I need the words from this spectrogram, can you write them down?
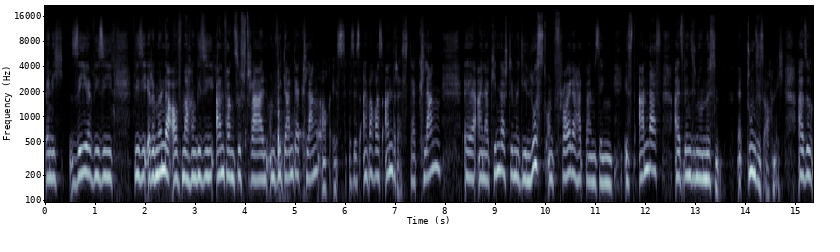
wenn ich sehe, wie sie, wie sie ihre Münder aufmachen, wie sie anfangen zu strahlen und wie dann der Klang auch ist. Es ist einfach was anderes. Der Klang äh, einer Kinderstimme, die Lust und Freude hat beim Singen, ist anders, als wenn sie nur müssen. Dann tun sie es auch nicht. Also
